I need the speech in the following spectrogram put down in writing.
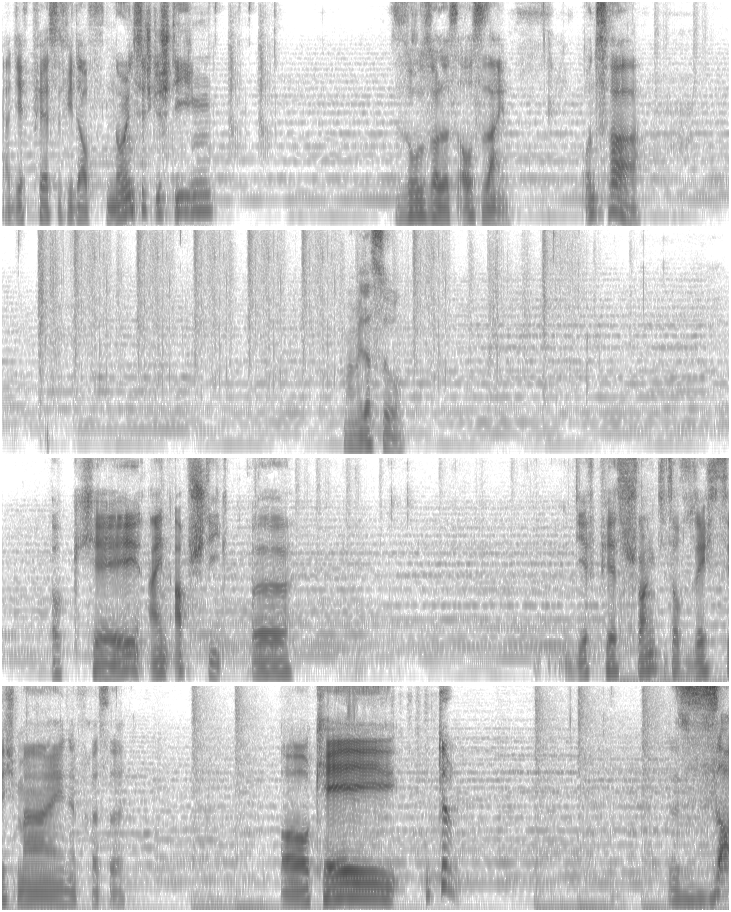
Ja, die FPS ist wieder auf 90 gestiegen. So soll es auch sein. Und zwar... Machen wir das so. Okay, ein Abstieg. Äh... Die FPS schwankt jetzt auf 60, meine Fresse. Okay. So.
